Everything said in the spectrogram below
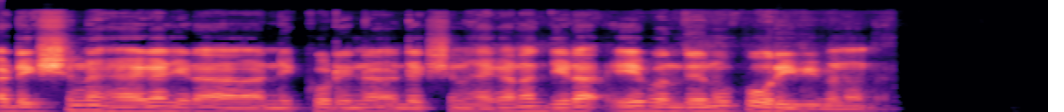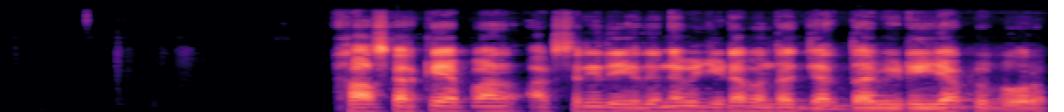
ਐਡਿਕਸ਼ਨ ਹੈਗਾ ਜਿਹੜਾ ਨਿਕੋਟਿਨ ਐਡਿਕਸ਼ਨ ਹੈਗਾ ਨਾ, ਜਿਹੜਾ ਇਹ ਬੰਦੇ ਨੂੰ ਭੋਰੀ ਵੀ ਬਣਾਉਂਦਾ। ਖਾਸ ਕਰਕੇ ਆਪਾਂ ਅਕਸਰ ਹੀ ਦੇਖਦੇ ਨੇ ਵੀ ਜਿਹੜਾ ਬੰਦਾ ਜਰਦਾ ਬੀੜੀ ਜਾਂ ਕੋਈ ਹੋਰ,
